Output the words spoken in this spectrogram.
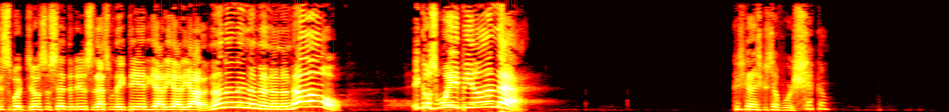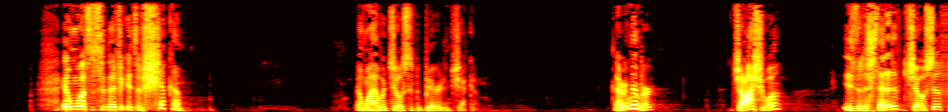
This is what Joseph said to do, so that's what they did, yada, yada, yada. No, no, no, no, no, no, no, no. It goes way beyond that. Because you got to ask yourself, where's Shechem? And what's the significance of Shechem? And why would Joseph be buried in Shechem? Now remember, Joshua is the descendant of Joseph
